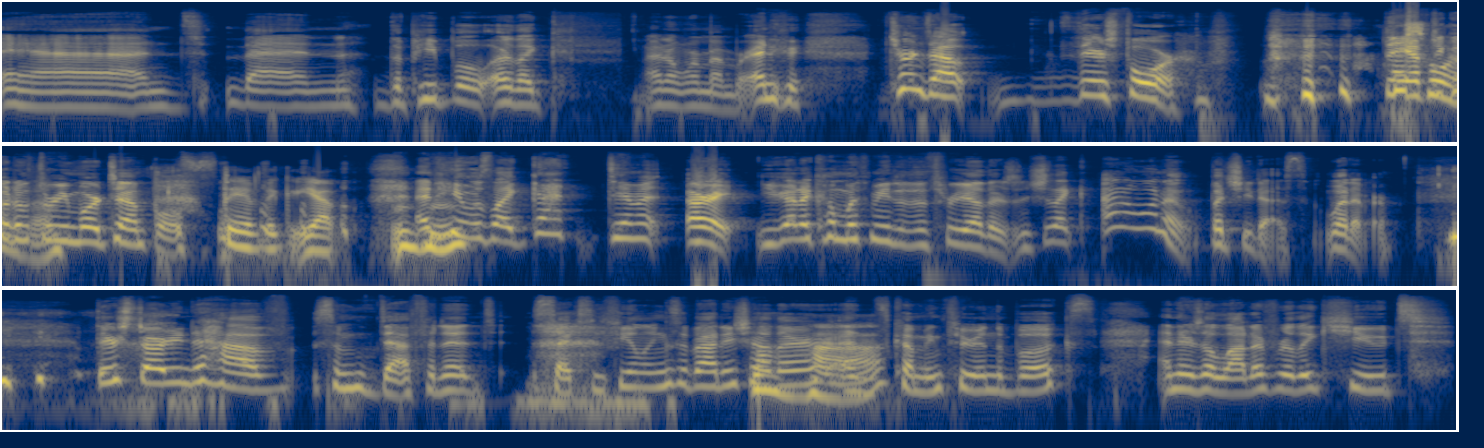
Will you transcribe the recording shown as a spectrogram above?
and then the people are like, I don't remember. Anyway, turns out there's four. they have to go to three more temples. They have the yep. And Mhm. he was like, God damn it. All right, you got to come with me to the three others. And she's like, I don't want to. But she does. Whatever. They're starting to have some definite sexy feelings about each other. And Uh-huh. it's coming through in the books. And there's a lot of really cute,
